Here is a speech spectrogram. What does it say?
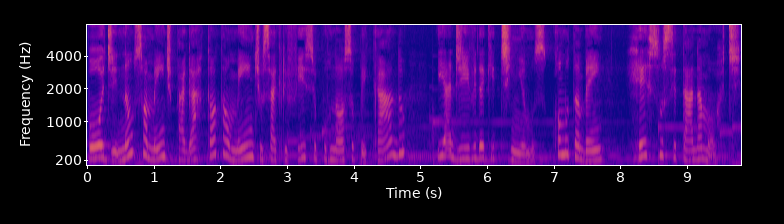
pôde não somente pagar totalmente o sacrifício por nosso pecado e a dívida que tínhamos, como também ressuscitar da morte.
